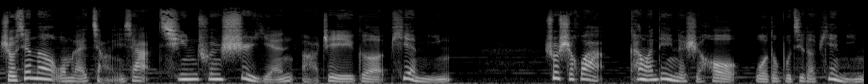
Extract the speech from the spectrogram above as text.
首先呢，我们来讲一下《青春誓言》啊这一个片名。说实话，看完电影的时候，我都不记得片名，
